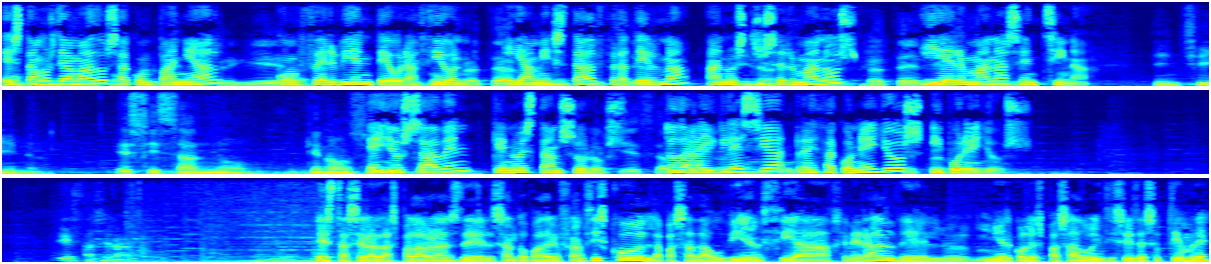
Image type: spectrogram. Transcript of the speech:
Estamos llamados a acompañar con ferviente oración y amistad fraterna a nuestros hermanos y hermanas en China. Ellos saben que no están solos. Toda la Iglesia reza con ellos y por ellos. Estas eran las palabras del Santo Padre Francisco en la pasada audiencia general del miércoles pasado, 26 de septiembre,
